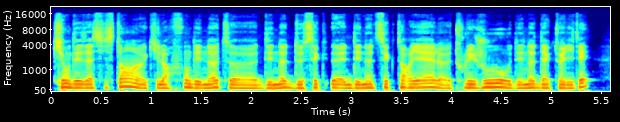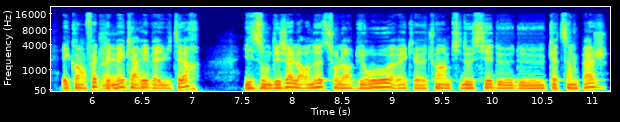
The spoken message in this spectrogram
qui ont des assistants qui leur font des notes, des notes de des notes sectorielles tous les jours ou des notes d'actualité. Et quand en fait les mecs arrivent à 8 heures, ils ont déjà leurs notes sur leur bureau avec, tu vois, un petit dossier de, de 4-5 pages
